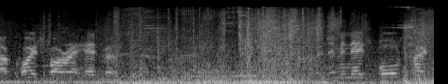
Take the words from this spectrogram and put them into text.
Are quite far ahead, Mercer. Eliminate all Titans.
